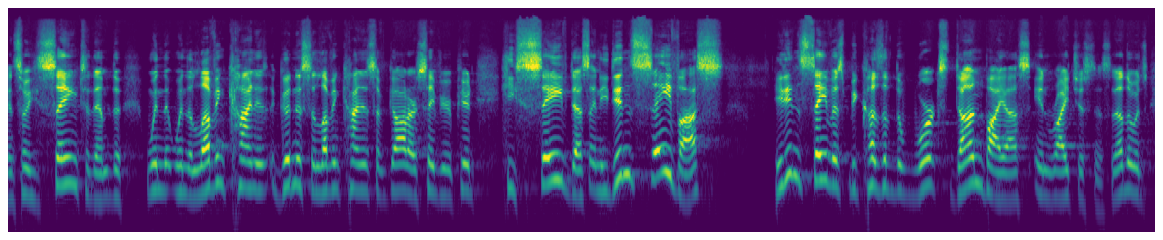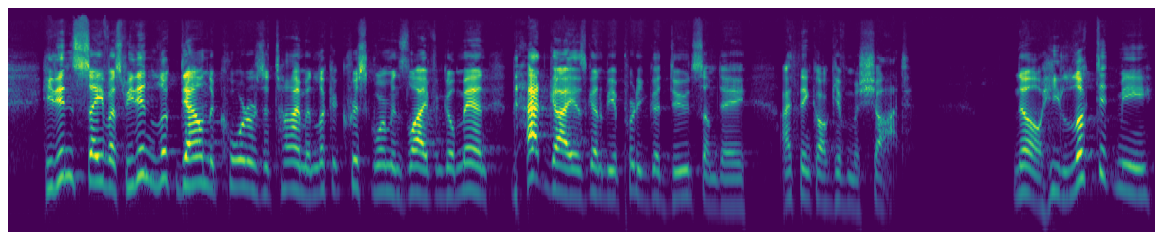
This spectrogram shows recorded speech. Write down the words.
And so he's saying to them, the, when, the, when the loving kindness, goodness and loving kindness of God, our Savior, appeared, he saved us. And he didn't save us. He didn't save us because of the works done by us in righteousness. In other words, he didn't save us. He didn't look down the corridors of time and look at Chris Gorman's life and go, man, that guy is going to be a pretty good dude someday. I think I'll give him a shot. No, he looked at me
